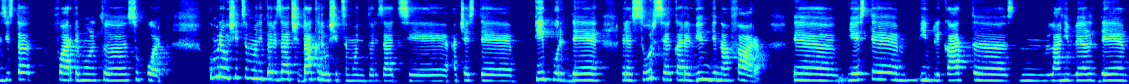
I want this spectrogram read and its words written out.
există foarte mult uh, suport. Cum reușiți să monitorizați și dacă reușiți să monitorizați aceste tipuri de resurse care vin din afară? Este implicat la nivel de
